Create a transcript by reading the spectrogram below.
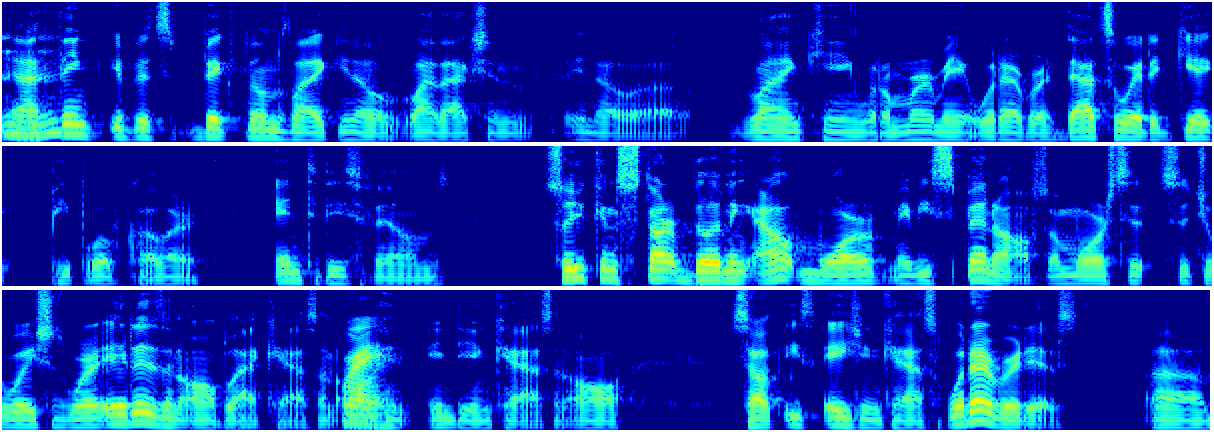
And i think if it's big films like you know live action you know uh, lion king little mermaid whatever that's a way to get people of color into these films. So you can start building out more maybe spin-offs or more si- situations where it is an all black cast an all Right. Hin- indian cast an all southeast asian cast whatever it is. Um,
